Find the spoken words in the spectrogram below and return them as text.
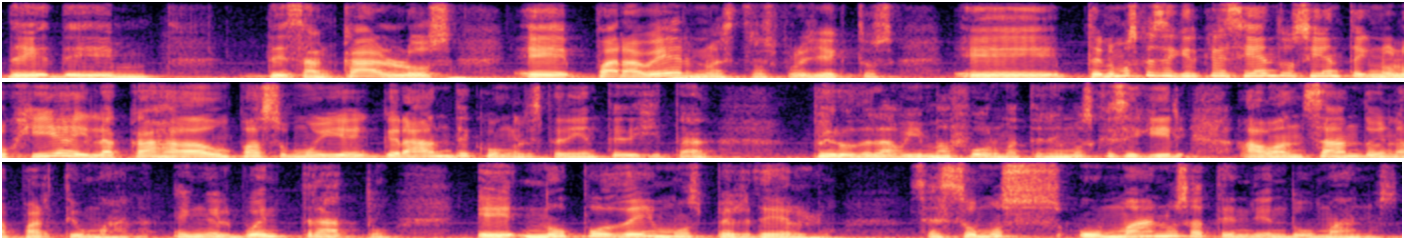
de de San Carlos eh, para ver nuestros proyectos. Eh, tenemos que seguir creciendo, sí, en tecnología y la caja ha dado un paso muy eh, grande con el expediente digital. Pero de la misma forma tenemos que seguir avanzando en la parte humana, en el buen trato. no podemos perderlo. O sea, somos humanos atendiendo humanos.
